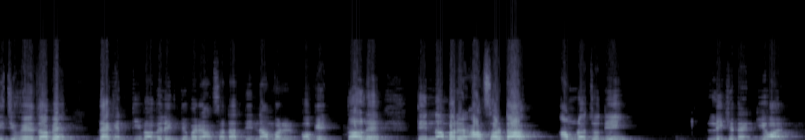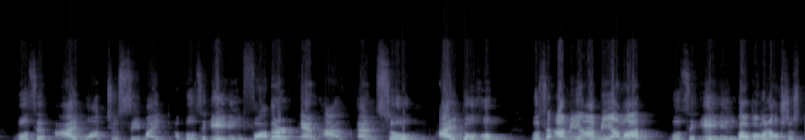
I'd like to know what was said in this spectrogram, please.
ইজি হয়ে যাবে। দেখেন কীভাবে লিখতে পারি আনসারটা তিন নম্বরের। ওকে তাহলে তিন নম্বরের আনসারটা আমরা যদি লিখে দেন কি হয়? বলছে I want to see my বলছে ailing father and and so I go home বলছে, আমি আমি আমার বলছে এইলিং বাবা মানে অসুস্থ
